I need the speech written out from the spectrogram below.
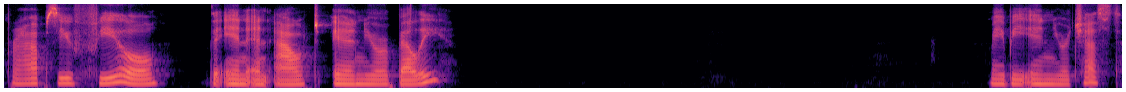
Perhaps you feel the in and out in your belly. Maybe in your chest.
